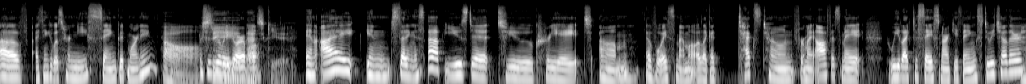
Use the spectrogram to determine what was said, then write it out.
Of I think it was her niece saying good morning, Oh, Which is see, really adorable. That's cute. and I, in setting this up, used it to create um, a voice memo, like a text tone for my office mate. We like to say snarky things to each other, Mm-hmm.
